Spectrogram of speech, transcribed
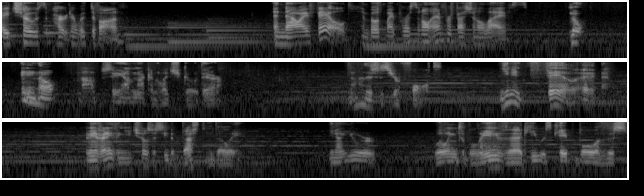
I chose to partner with Devon. And now I've failed in both my personal and professional lives. No. No. No. See, I'm not going to let you go there. None of this is your fault. You didn't fail. I, I mean, if anything, you chose to see the best in Billy. You know, you were willing to believe that he was capable of this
